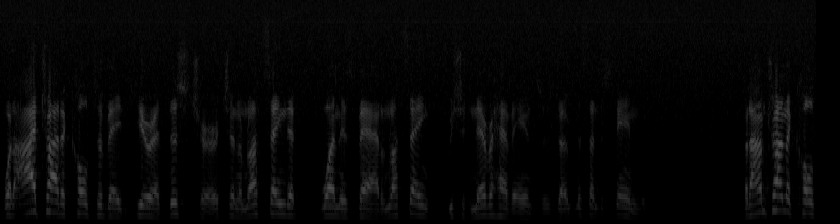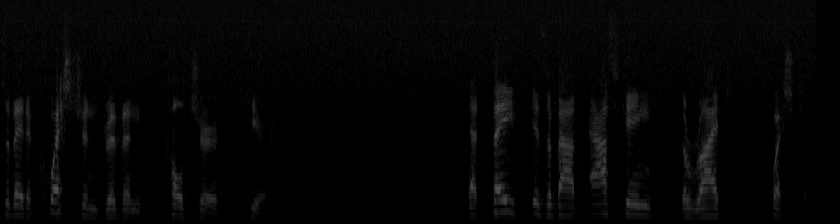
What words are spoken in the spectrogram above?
what I try to cultivate here at this church, and I'm not saying that one is bad, I'm not saying we should never have answers, don't misunderstand me. But I'm trying to cultivate a question driven culture here. That faith is about asking the right questions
